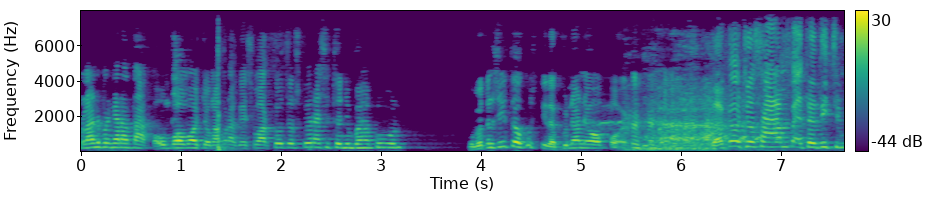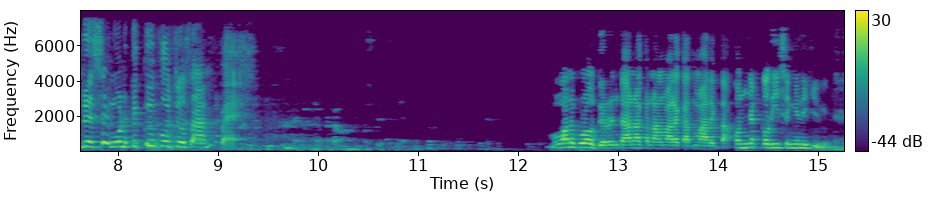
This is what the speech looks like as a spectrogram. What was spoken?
Mulane pangeran takok umpama aja aku ora gawe swarga terus kowe ora sida nyembah aku Mboten situ aku istilah gunane opo. Lah kok aja sampe dadi jenis sing ngono iku kok aja sampe. Mulane kalau direncana kenal malaikat-malaikat tak kon nyekeli sing iki lho.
